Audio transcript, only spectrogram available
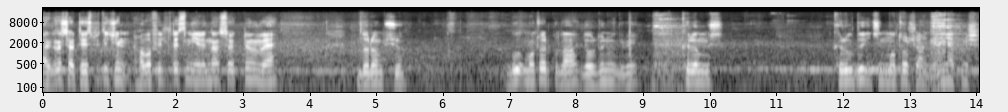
Arkadaşlar tespit için hava filtresini yerinden söktüm ve durum şu. Bu motor kulağı gördüğünüz gibi kırılmış. Kırıldığı için motor şu an yan yatmış.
